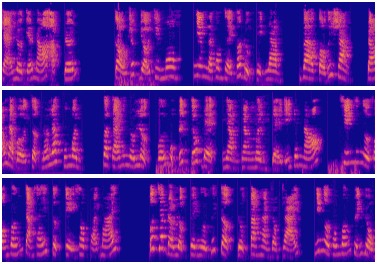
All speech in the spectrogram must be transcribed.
sẽ lôi kéo nó ập đến. Cậu rất giỏi chuyên môn, nhưng lại không thể có được việc làm, và cậu biết rằng đó là bởi tật nói lắp của mình, và cả những nỗ lực với mục đích tốt đẹp nhằm ngăn mình để ý đến nó, khiến những người phỏng vấn cảm thấy cực kỳ không thoải mái Bất chấp đạo luật về người khuyết tật được ban hành rộng rãi, những người phỏng vấn tuyển dụng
